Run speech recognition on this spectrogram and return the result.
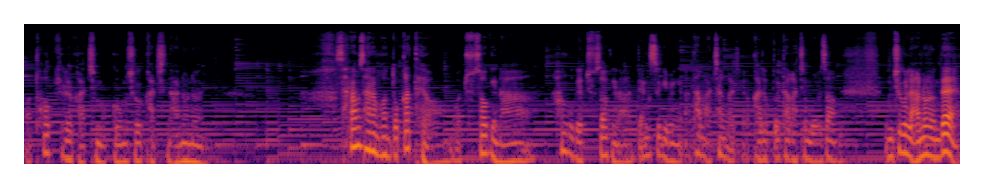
어, turkey를 같이 먹고 음식을 같이 나누는 사람 사는 건 똑같아요. 뭐 추석이나 한국의 추석이나 Thanksgiving이나 다 마찬가지예요. 가족들 다 같이 모여서 음식을 나누는데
